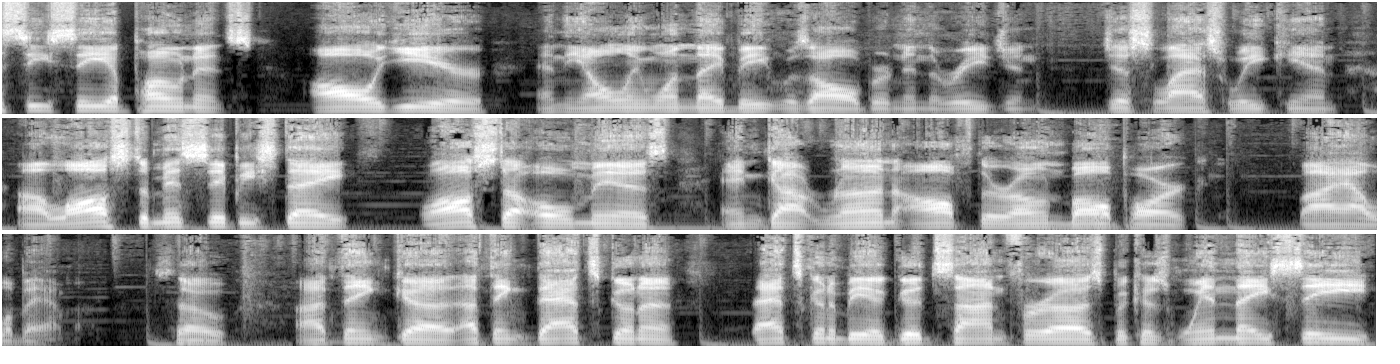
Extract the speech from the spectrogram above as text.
SEC opponents all year, and the only one they beat was Auburn in the region just last weekend. Uh, lost to Mississippi State, lost to Ole Miss, and got run off their own ballpark by Alabama. So I think uh, I think that's gonna that's gonna be a good sign for us because when they see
